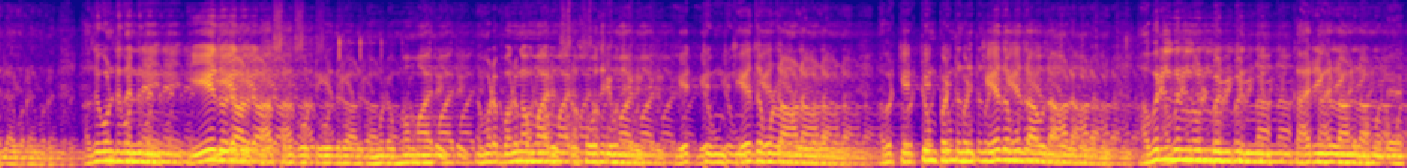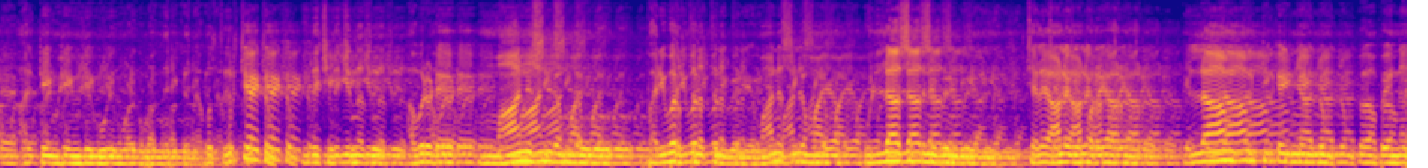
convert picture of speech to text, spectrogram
എന്ന് പറയുന്നത്. അതുകൊണ്ട് തന്നെ ഏതൊരാൾ കാസർഗോഡ് ഏതൊരാൾ നമ്മുടെ ഉമ്മമാര് നമ്മുടെ പെങ്ങന്മാര് സഹോദരിമാര് ഏറ്റവും ഖേദമുള്ള ആളുകളാണ്. അവർക്ക് ഏറ്റവും പെട്ടെന്ന് ഖേദമുണ്ടാവുന്ന ആളുകളാണ്. അവരിൽ നിന്ന് ഉത്ഭവിക്കുന്ന കാര്യങ്ങളാണ് നമ്മുടെ അൽറ്റൈം ഹൈമിലെ കൂടി നമ്മൾക്ക് വന്നിരിക്കുന്നത്. അപ്പോൾ തീർച്ചയായിട്ടും ഇത് ചെയ്യുന്നത് അവരുടെ മാനസികമായ ഒരു പരിവർത്തനത്തിന് വേണ്ടി മാനസികമായ ഉല്ലാസത്തിന് വേണ്ടിയാണ്. ചില ആളുകൾ പറയാറുണ്ട് എല്ലാം കിട്ടിക്കഴിഞ്ഞാലും പിന്നെ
